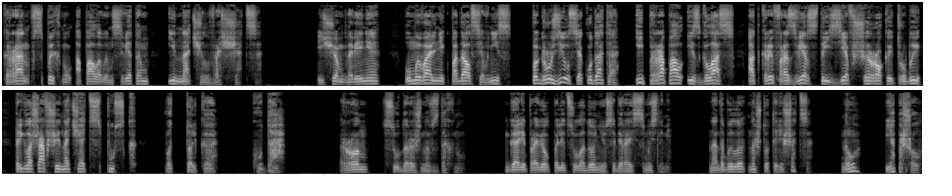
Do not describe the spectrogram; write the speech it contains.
Кран вспыхнул опаловым светом и начал вращаться. Еще мгновение умывальник подался вниз, погрузился куда-то и пропал из глаз, открыв разверстый зев широкой трубы, приглашавший начать спуск. Вот только куда? Рон судорожно вздохнул. Гарри провел по лицу ладонью, собираясь с мыслями. Надо было на что-то решаться. «Ну, я пошел»,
